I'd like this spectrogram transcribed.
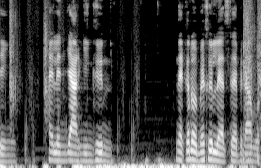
จริง ให้เล่นยากยิ่งขึ้น เนี่ยกระโดดไม่ขึ้นเลยสเตมิน่าหมด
